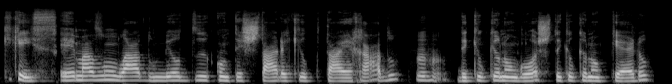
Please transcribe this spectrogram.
O que, que, é isso? É mais um lado meu de contestar aquilo que está errado, uhum. daquilo que eu não gosto, daquilo que eu não quero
